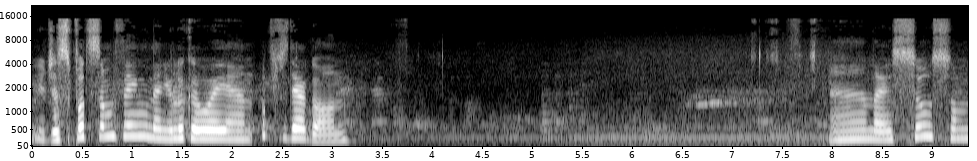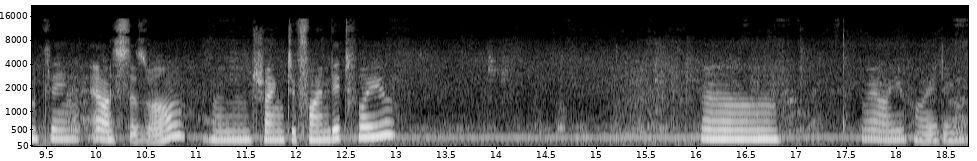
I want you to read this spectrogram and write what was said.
you just spot something, then you look away, and oops, they're gone. And I saw something else as well. I'm trying to find it for you. Uh, where are you hiding?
